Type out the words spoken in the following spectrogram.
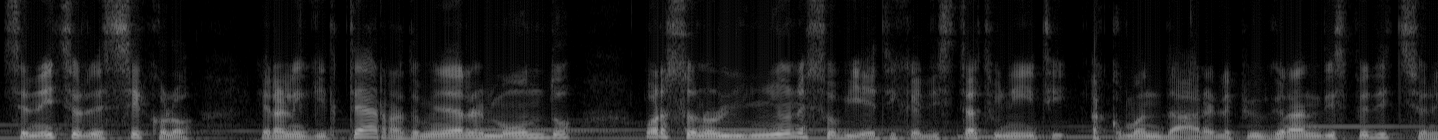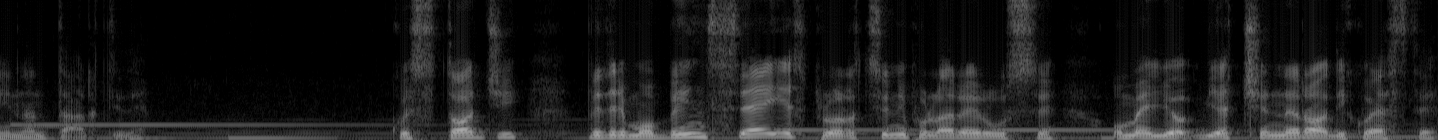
Se all'inizio del secolo era l'Inghilterra a dominare il mondo, ora sono l'Unione Sovietica e gli Stati Uniti a comandare le più grandi spedizioni in Antartide. Quest'oggi vedremo ben sei esplorazioni polari russe, o meglio vi accennerò di queste,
